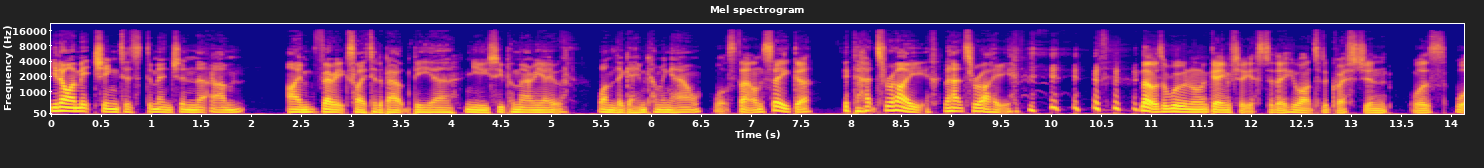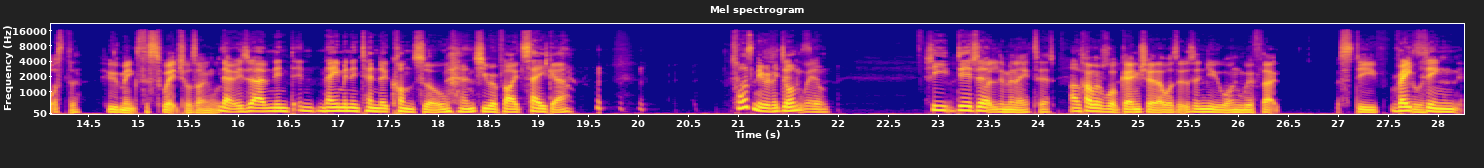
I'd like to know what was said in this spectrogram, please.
You know, I'm itching to, to mention that um, I'm very excited about the uh, new Super Mario Wonder game coming out. What's that on Sega? That's right. That's right. That was a woman on a game show yesterday who answered a question was what's the who makes the Switch or something. No, it's uh, nin- name a Nintendo console, and she replied Sega. It wasn't even a She didn't console. win. She did a eliminated. I can't remember what game show that was. It was a new one with that Steve. racing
